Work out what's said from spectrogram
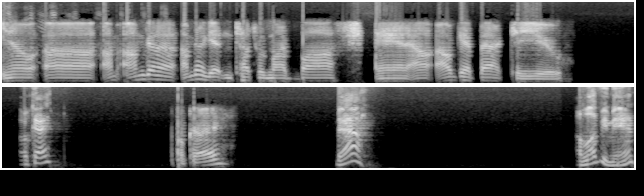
You know, uh, I'm I'm gonna I'm gonna get in touch with my boss, and I'll I'll get back to you. Okay. Okay. Yeah. I love you, man.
